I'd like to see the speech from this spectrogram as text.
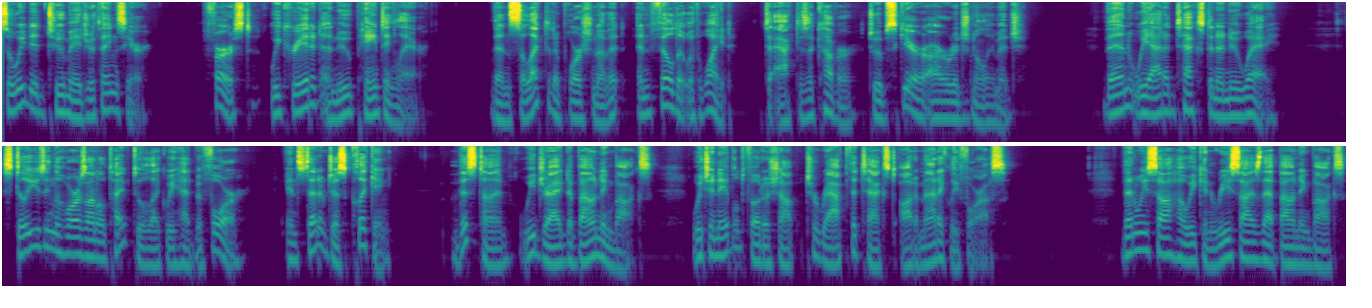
So we did two major things here. First, we created a new painting layer, then selected a portion of it and filled it with white to act as a cover to obscure our original image. Then we added text in a new way, Still using the horizontal type tool like we had before, instead of just clicking, this time we dragged a bounding box, which enabled Photoshop to wrap the text automatically for us. Then we saw how we can resize that bounding box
